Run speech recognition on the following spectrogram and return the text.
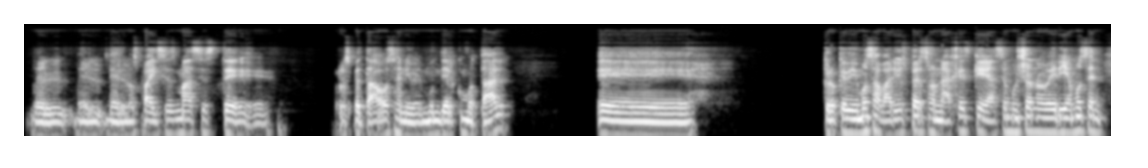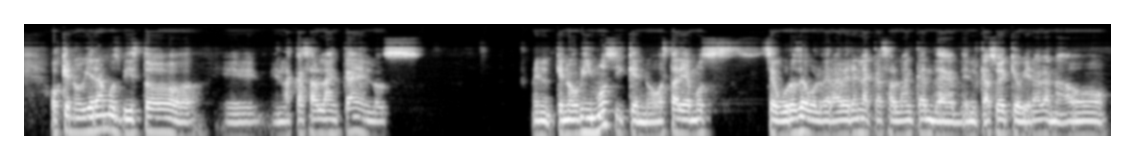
del, del, de los países más, este, respetados a nivel mundial como tal. Eh, creo que vimos a varios personajes que hace mucho no veríamos en, o que no hubiéramos visto eh, en la Casa Blanca, en los en que no vimos y que no estaríamos seguros de volver a ver en la Casa Blanca en, de, en el caso de que hubiera ganado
